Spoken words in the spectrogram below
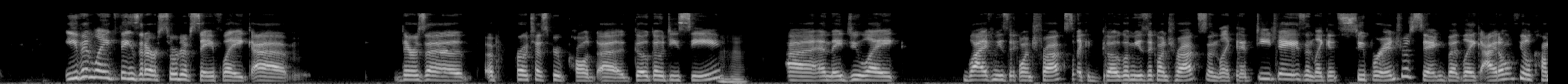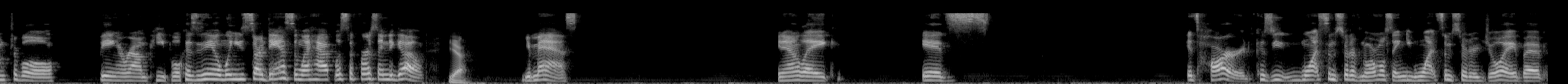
even like things that are sort of safe. Like, um, there's a a protest group called uh, Go Go DC, Mhm. uh, and they do like live music on trucks, like go go music on trucks, and like they have DJs, and like it's super interesting. But like, I don't feel comfortable being around people because you know when you start dancing, what happens? What's the first thing to go? Yeah. Your mask. You know, like it's it's hard because you want some sort of normalcy and you want some sort of joy, but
